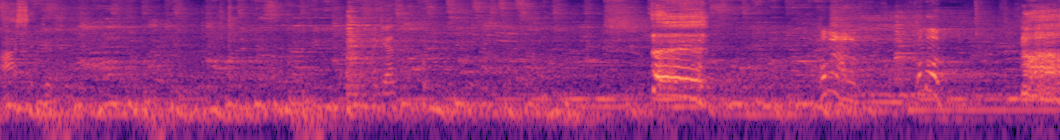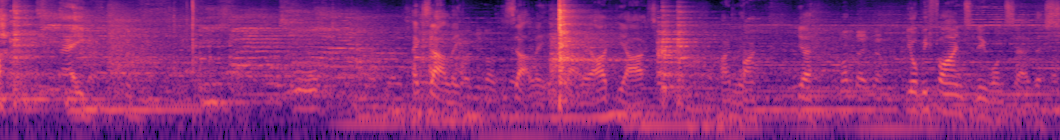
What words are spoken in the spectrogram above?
That's it, good. Again. Come on, Adam. Come on. There you go. Exactly. Exactly. Exactly. I, yeah. I, I'd fine. Yeah. Monday, then. You'll be fine to do one set of this.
